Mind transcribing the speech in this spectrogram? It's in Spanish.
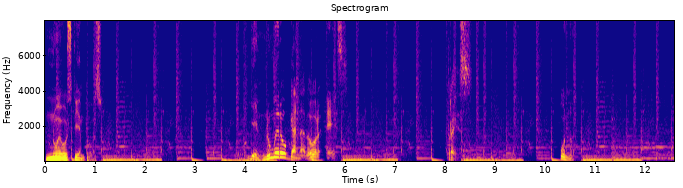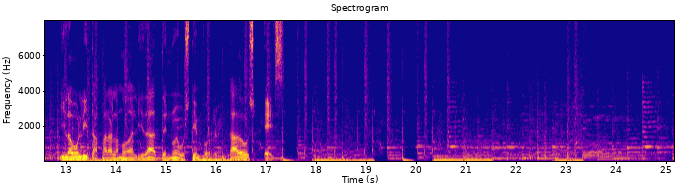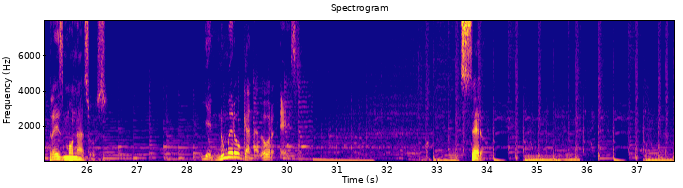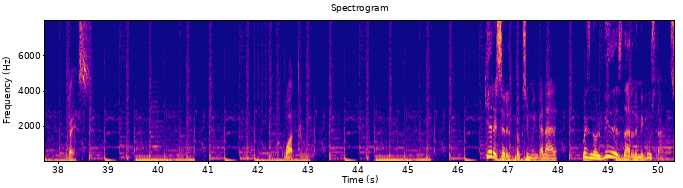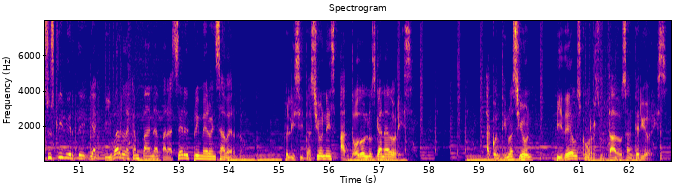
nuevos tiempos. Y el número ganador es 3. 1. Y la bolita para la modalidad de nuevos tiempos reventados es Tres monazos. Y el número ganador es 0. 3. 4. ¿Quieres ser el próximo en ganar? Pues no olvides darle me gusta, suscribirte y activar la campana para ser el primero en saberlo. Felicitaciones a todos los ganadores. A continuación, videos con resultados anteriores.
